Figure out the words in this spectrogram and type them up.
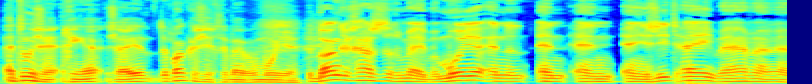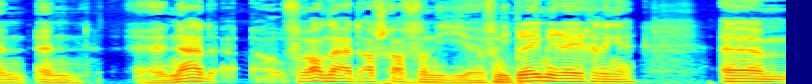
en toen zei, gingen, zei je de banken zich ermee bemoeien. De banken gaan zich ermee bemoeien. En, en, en, en je ziet, hé, we hebben een... een eh, na de, vooral na het afschaffen van die, van die premieregelingen... ehm,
